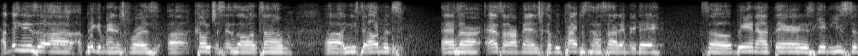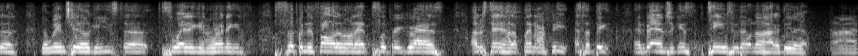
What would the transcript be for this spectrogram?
I think it is a, a big advantage for us. Uh, coach says all the time, uh, use the elements as our as our advantage because we practice outside every day. So being out there is getting used to the, the wind chill, getting used to sweating and running and slipping and falling on that slippery grass. Understanding how to plant our feet, that's a big advantage against teams who don't know how to do that. All right.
